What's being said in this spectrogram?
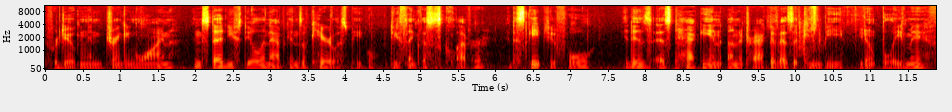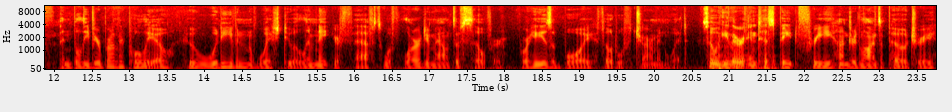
for joking and drinking wine. Instead, you steal the napkins of careless people. Do you think this is clever? It escapes you, fool. It is as tacky and unattractive as it can be. You don't believe me? Then believe your brother Pollio, who would even wish to eliminate your thefts with large amounts of silver, for he is a boy filled with charm and wit. So either anticipate three hundred lines of poetry,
